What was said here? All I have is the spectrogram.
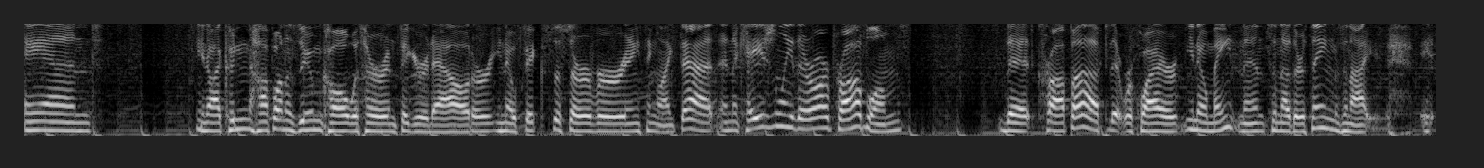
and you know, I couldn't hop on a Zoom call with her and figure it out or, you know, fix the server or anything like that. And occasionally there are problems that crop up that require, you know, maintenance and other things. And I, it,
